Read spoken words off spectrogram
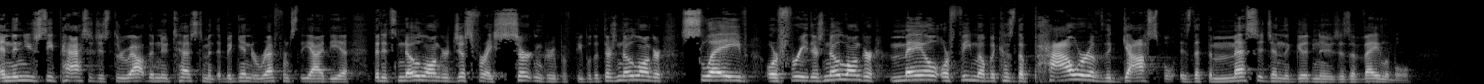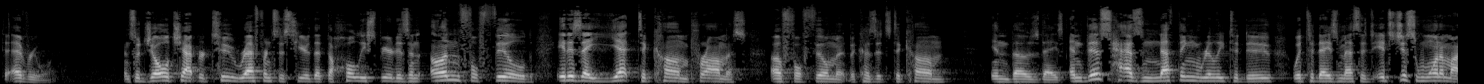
And then you see passages throughout the New Testament that begin to reference the idea that it's no longer just for a certain group of people, that there's no longer slave or free, there's no longer male or female, because the power of the gospel is that the message and the good news is available to everyone. And so Joel chapter 2 references here that the Holy Spirit is an unfulfilled, it is a yet to come promise of fulfillment because it's to come in those days. And this has nothing really to do with today's message. It's just one of my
